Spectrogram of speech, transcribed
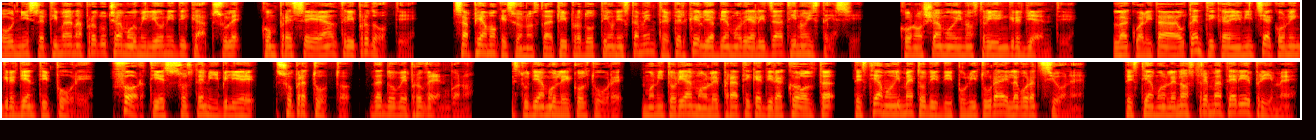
Ogni settimana produciamo milioni di capsule, compresse e altri prodotti. Sappiamo che sono stati prodotti onestamente perché li abbiamo realizzati noi stessi. Conosciamo i nostri ingredienti. La qualità autentica inizia con ingredienti puri, forti e sostenibili e, soprattutto, da dove provengono. Studiamo le colture, monitoriamo le pratiche di raccolta, testiamo i metodi di pulitura e lavorazione. Testiamo le nostre materie prime,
